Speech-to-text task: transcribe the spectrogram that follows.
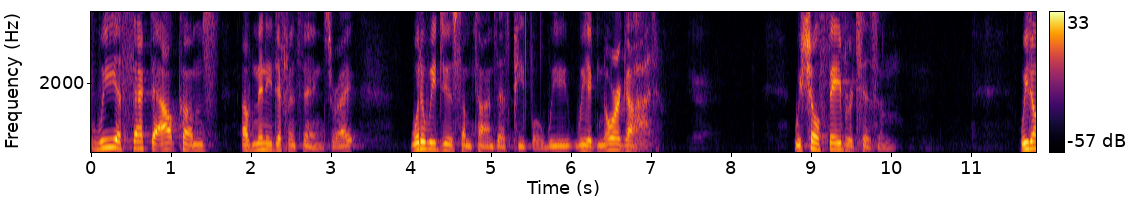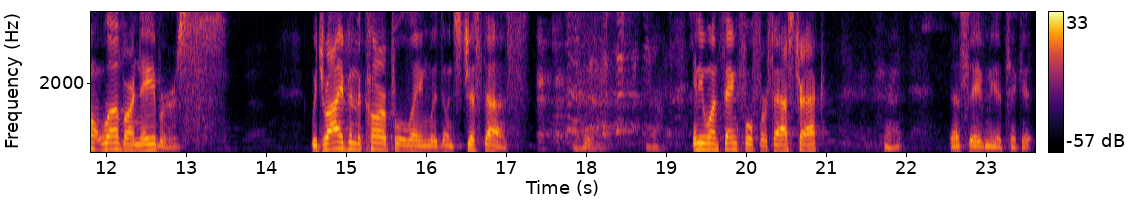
we affect the outcomes of many different things, right? What do we do sometimes as people? We, we ignore God. We show favoritism. We don't love our neighbors. We drive in the carpool lane when it's just us. Anyone thankful for FasTrak? That saved me a ticket.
